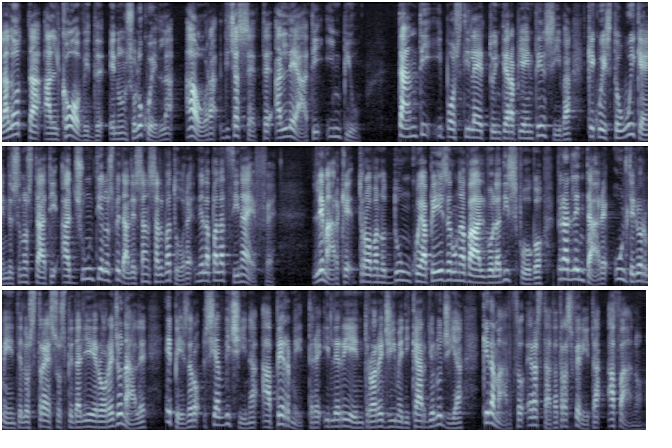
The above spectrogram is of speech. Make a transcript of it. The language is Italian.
La lotta al Covid e non solo quella ha ora 17 alleati in più. Tanti i posti letto in terapia intensiva che questo weekend sono stati aggiunti all'ospedale San Salvatore nella Palazzina F. Le Marche trovano dunque a Pesaro una valvola di sfogo per allentare ulteriormente lo stress ospedaliero regionale e Pesaro si avvicina a permettere il rientro a regime di cardiologia che da marzo era stata trasferita a Fano.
